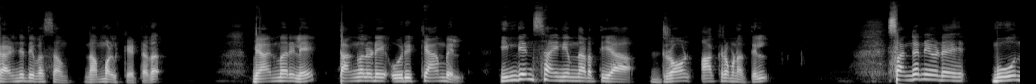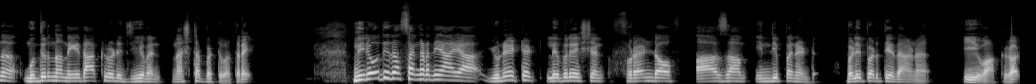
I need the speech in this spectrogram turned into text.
കഴിഞ്ഞ ദിവസം നമ്മൾ കേട്ടത്. മ്യാൻമറിലെ തങ്ങളുടെ ഒരു ക്യാമ്പിൽ ഇന്ത്യൻ സൈന്യം നടത്തിയ ഡ്രോൺ ആക്രമണത്തിൽ സംഘടനയുടെ മൂന്ന് മുതിർന്ന നേതാക്കളുടെ ജീവൻ നഷ്ടപ്പെട്ടു അത്രേ. നിരോധിത സംഘടനയായ United Liberation Front of Assam Independent വെളിപ്പെടുത്തിയതാണ് ഈ വാക്കുകൾ.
